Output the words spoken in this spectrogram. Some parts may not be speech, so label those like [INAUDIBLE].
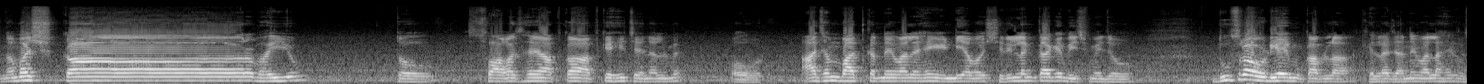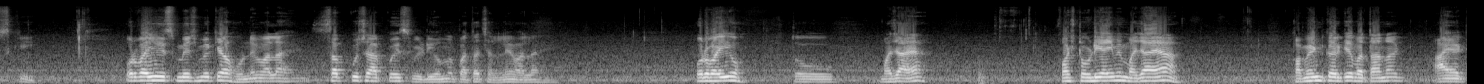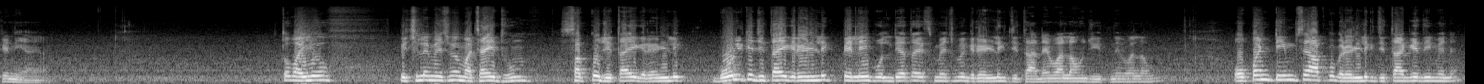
नमस्कार भाइयों। तो स्वागत है आपका आपके ही चैनल में। और आज हम बात करने वाले हैं इंडिया व श्रीलंका के बीच में जो दूसरा ओडीआई मुकाबला खेला जाने वाला है उसकी। और भाइयों, इस मैच में क्या होने वाला है, सब कुछ आपको इस वीडियो में पता चलने वाला है। और भाइयों तो मज़ा आया? फ़र्स्ट ओडीआई में मज़ा आया? कमेंट करके बताना आया कि नहीं आया? तो भाइयों, पिछले मैच में मचाई धूम, सबको जिताई ग्रैंड लीग बोल के जिताई ग्रैंड लीग पहले ही बोल दिया था, इस मैच में ग्रैंड लीग जिताने वाला हूँ, जीतने वाला हूँ। ओपन टीम से आपको ग्रैंड लीग जिता के दी मैंने।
